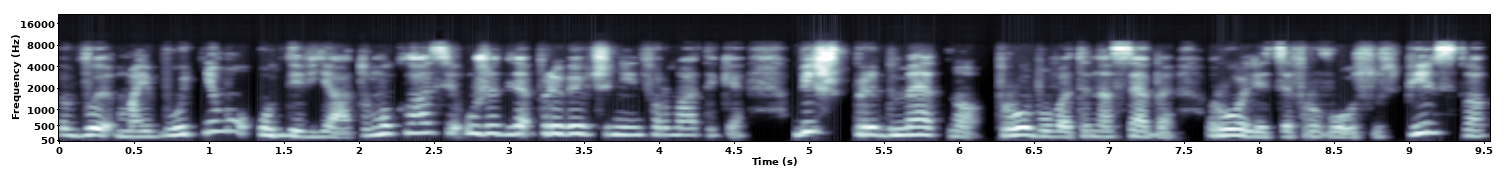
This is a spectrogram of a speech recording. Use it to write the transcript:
в майбутньому у 9 класі, уже для при вивченні інформатики, більш предметно пробувати на себе ролі цифрового суспільства.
